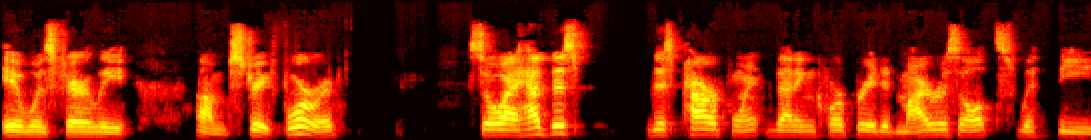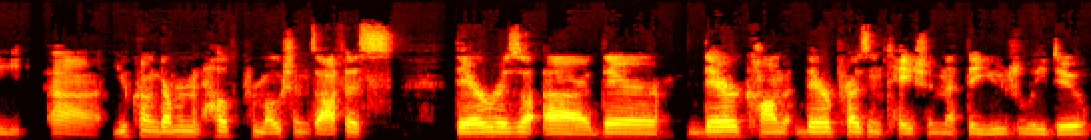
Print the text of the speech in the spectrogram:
it was fairly um, straightforward. So I had this this PowerPoint that incorporated my results with the uh, Yukon Government Health Promotions Office, their resu- uh, their their com- their presentation that they usually do,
